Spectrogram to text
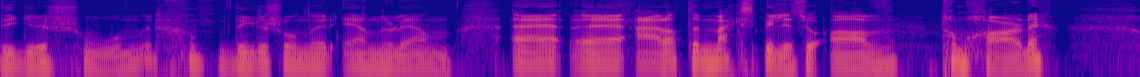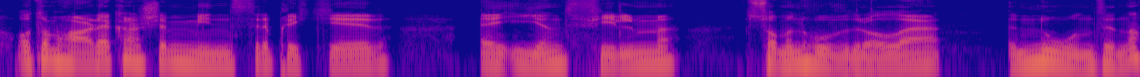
Digresjoner. Digresjoner 101. Eh, eh, er at Max spilles jo av Tom Hardy. Og Tom Hardy har kanskje minst replikker eh, i en film som en hovedrolle noensinne.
